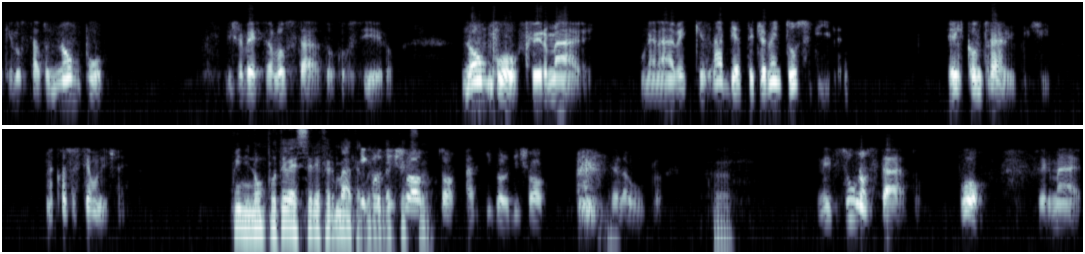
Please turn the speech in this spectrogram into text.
che lo Stato non può, viceversa lo Stato costiero, non può fermare una nave che non abbia atteggiamento ostile. È il contrario il principio. Ma cosa stiamo dicendo? Quindi non poteva essere fermata articolo 18, articolo 18 della UNCLOS. Ah. Nessuno Stato può fermare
